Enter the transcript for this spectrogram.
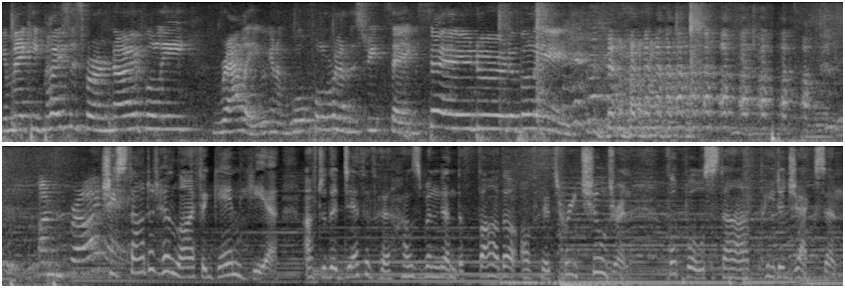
You're making posters for a no bully rally. We're going to walk all around the street saying, say no to bullying. On Friday. She started her life again here after the death of her husband and the father of her three children, football star Peter Jackson.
